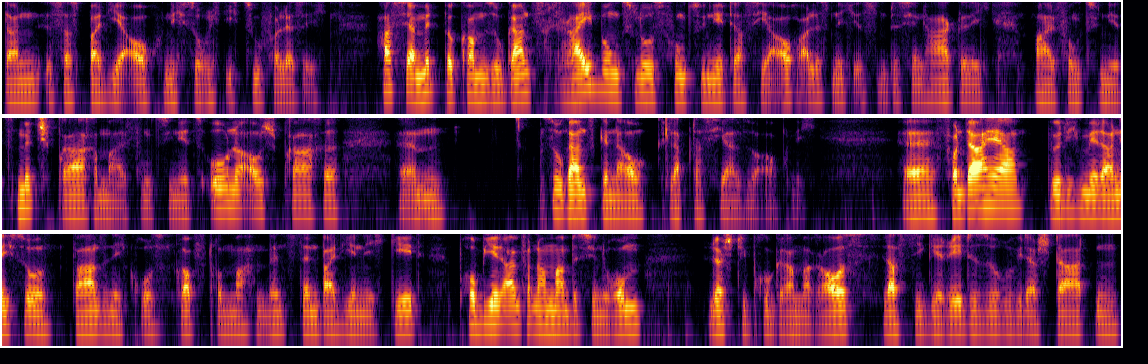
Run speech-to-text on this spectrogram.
dann ist das bei dir auch nicht so richtig zuverlässig. Hast ja mitbekommen, so ganz reibungslos funktioniert das hier auch alles nicht. Ist ein bisschen hakelig. Mal funktioniert es mit Sprache, mal funktioniert es ohne Aussprache. Ähm, so ganz genau klappt das hier also auch nicht. Äh, von daher würde ich mir da nicht so wahnsinnig großen Kopf drum machen, wenn es denn bei dir nicht geht. Probieren einfach noch mal ein bisschen rum. Lösch die Programme raus, lass die Gerätesuche wieder starten.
